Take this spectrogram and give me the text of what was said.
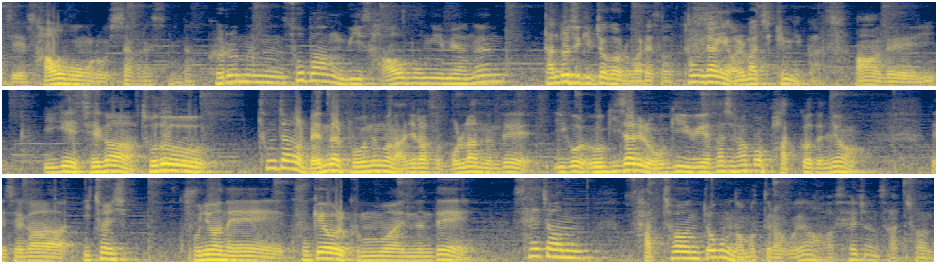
이제 4호봉으로 시작을 했습니다. 그러면은 소방 위 4호봉이면은 단도직 입적으로 말해서 통장이 얼마 찍힙니까? 아, 네. 이, 게 제가 저도 통장을 맨날 보는 건 아니라서 몰랐는데 이거 여기 자리를 오기 위해 사실 한번 봤거든요. 네, 제가 2019년에 9개월 근무했는데 세전 4천 조금 넘었더라고요. 아, 세전 4천.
